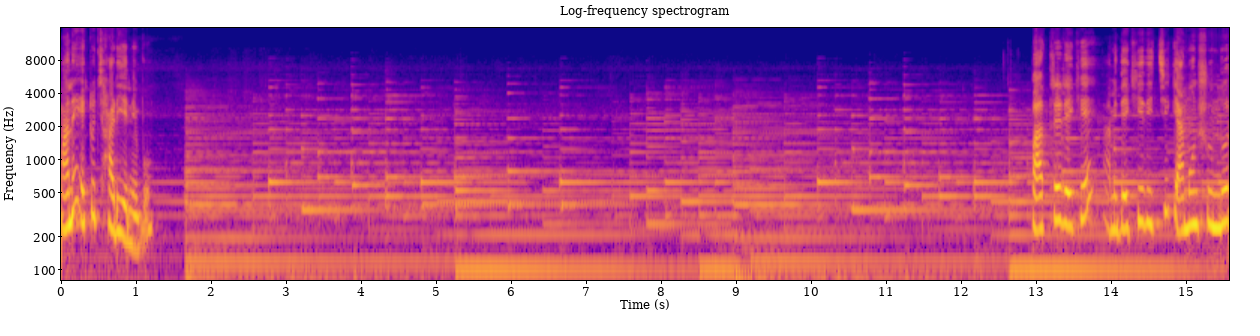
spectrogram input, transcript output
মানে একটু ছাড়িয়ে নেব। পাত্রে রেখে আমি দেখিয়ে দিচ্ছি কেমন সুন্দর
